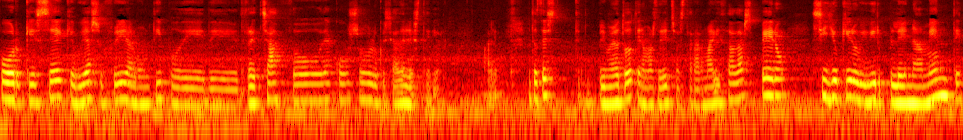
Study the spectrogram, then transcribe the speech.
porque sé que voy a sufrir algún tipo de, rechazo, de acoso, lo que sea del exterior. Entonces, primero todo tenemos derecho a estar armarizadas, pero si yo quiero vivir plenamente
